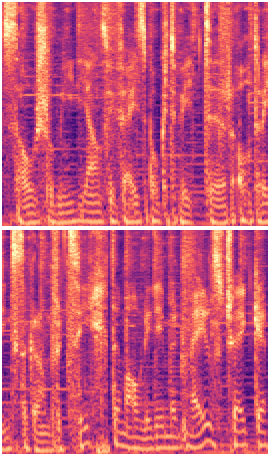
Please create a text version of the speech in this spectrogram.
Social Media wie Facebook, Twitter oder Instagram verzichten, mal nicht immer Mails checken.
